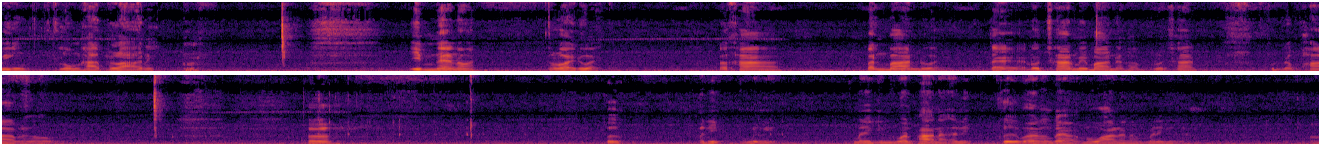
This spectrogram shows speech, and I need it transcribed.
วิ่งลงหาดพลานี่อิ่มแน่นอน อร่อยด้วย ราคาบ้านๆด้วย แต่รสชาติไม่บ้านนะครับ รสชาติคุณภาพแล้วก็เออ เปิด อันนี้ไม่ได้ไม่ได้กินวันพระนะ อันนี้ซื้อมาตั้งแต่เมื่อวานแล้วนะไม่ได้กินแล้วอะ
